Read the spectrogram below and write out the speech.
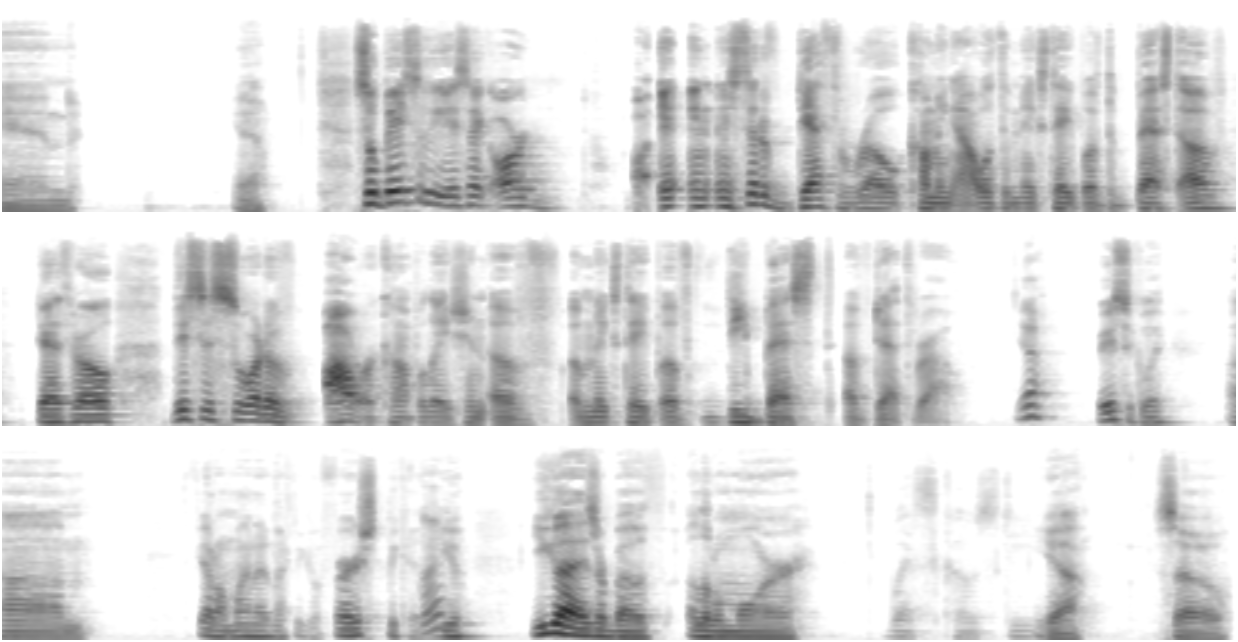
and you know So basically, it's like our. uh, in- in- instead of Death Row coming out with a mixtape of the best of, Death Row. This is sort of our compilation of a mixtape of the best of Death Row. Yeah, basically. Um, if y'all don't mind, I'd like to go first because ahead. you you guys are both a little more West Coasty. yeah. So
